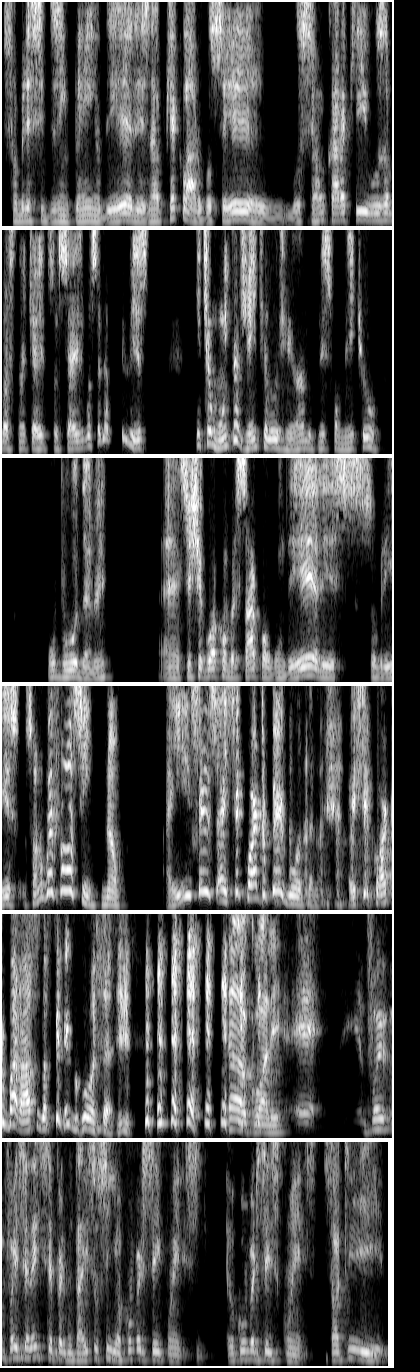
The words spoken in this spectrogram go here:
sobre esse desempenho deles, né? Porque é claro, você você é um cara que usa bastante as redes sociais e você deve ter visto que tinha muita gente elogiando, principalmente o, o Buda, né? É, você chegou a conversar com algum deles sobre isso? Só não vai falar assim, não. Aí você, aí você corta a pergunta, né? Aí você corta o barato da pergunta. Não, Cole, é, foi, foi excelente você perguntar isso. Sim, eu conversei com eles, sim. Eu conversei com eles. Só que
